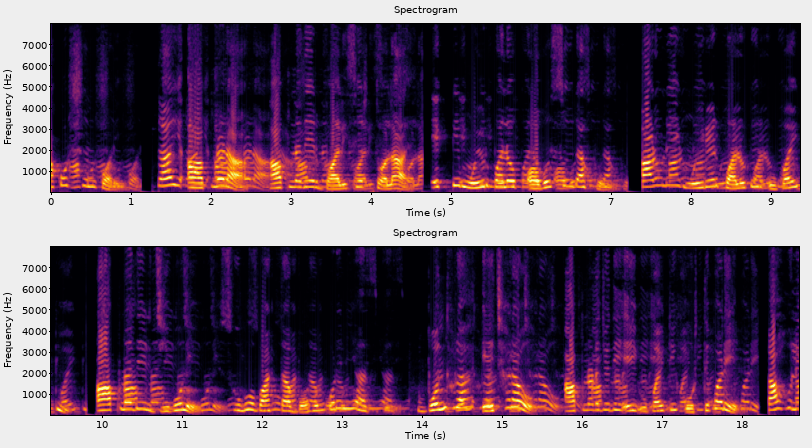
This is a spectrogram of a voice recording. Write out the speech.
আকর্ষণ করে। তাই আপনারা আপনাদের বালিশের তলায় একটি ময়ূর পালক অবশ্যই রাখুন। কারণ এই ময়ূরের পালকের উপায়টি আপনাদের জীবনে শুভ বার্তা বহন করে নিয়ে আসবে। বন্ধুরা এছাড়াও আপনারা যদি এই উপায়টি করতে পারেন তাহলে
